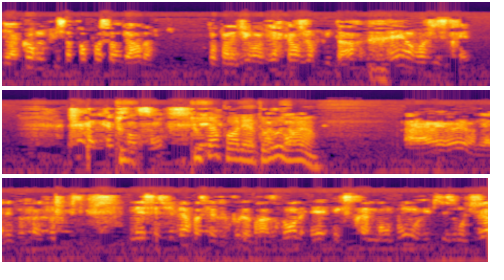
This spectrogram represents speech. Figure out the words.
et a corrompu sa propre sauvegarde. Donc on a dû revenir 15 jours plus tard, réenregistrer la même chanson. Tout ça pour aller à Toulouse, hein. Ah ouais, ouais, on est allé deux fois à Toulouse. Mais c'est super parce que du coup, le brass band est extrêmement bon vu qu'ils ont déjà,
